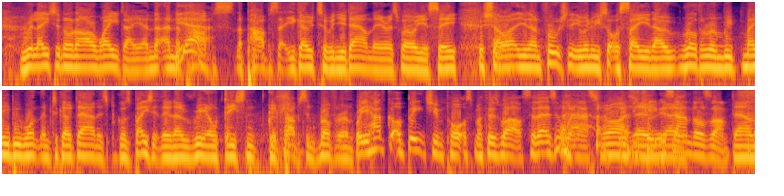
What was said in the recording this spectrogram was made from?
related on our away day and the, and the Yeah. pubs the pubs that you go to when you're down there as well you see so uh, you know unfortunately when we sort of say you know Rotherham we maybe want them to go down it's because basically there are no real decent good pubs in Rotherham Well, you have got a beach in Portsmouth as well, so there's a winner. that's right you keep your go. sandals on. down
